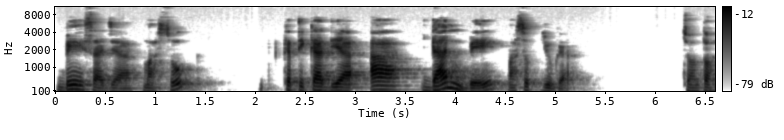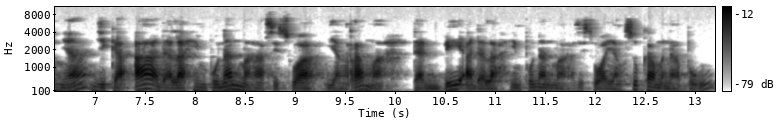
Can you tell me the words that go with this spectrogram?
B saja masuk, ketika dia A dan B masuk juga. Contohnya, jika A adalah himpunan mahasiswa yang ramah dan B adalah himpunan mahasiswa yang suka menabung,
